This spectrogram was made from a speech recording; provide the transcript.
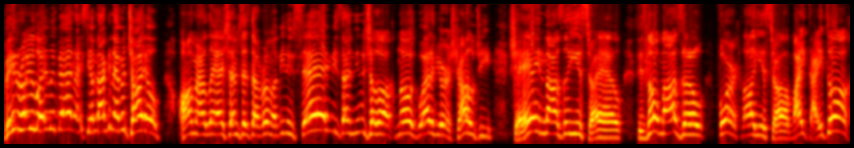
I see I'm not going to have a child. Amar Le Hashem says to Avram Avinu, say Mizanin Shalach. No, go out of your astrology. Shein Mazel Yisrael. There's no Mazel for Klal Yisrael. My taitoch.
